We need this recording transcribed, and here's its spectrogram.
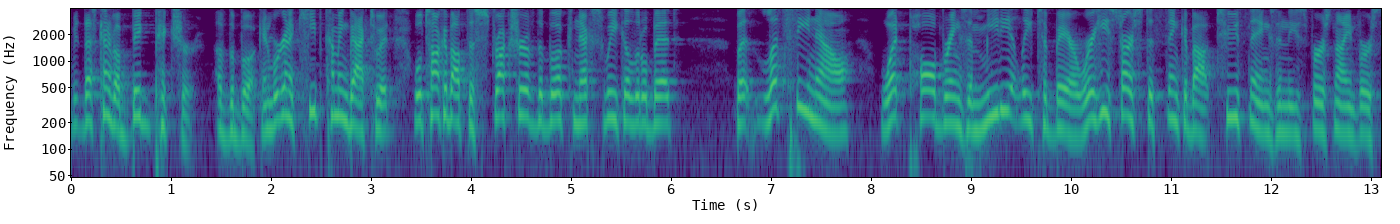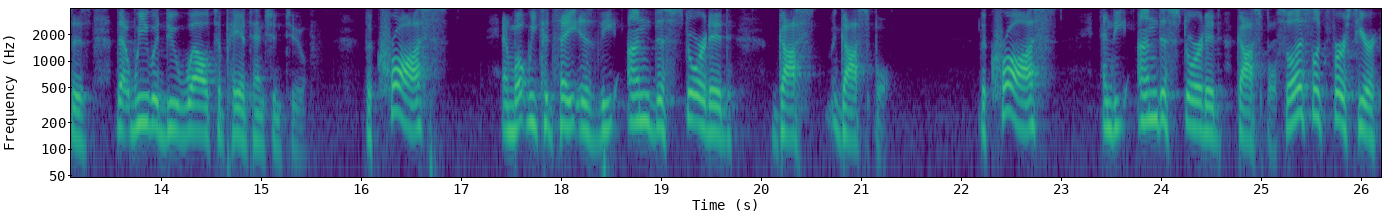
that's kind of a big picture of the book, and we're going to keep coming back to it. We'll talk about the structure of the book next week a little bit, but let's see now what Paul brings immediately to bear, where he starts to think about two things in these first nine verses that we would do well to pay attention to the cross, and what we could say is the undistorted gospel. The cross and the undistorted gospel. So let's look first here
